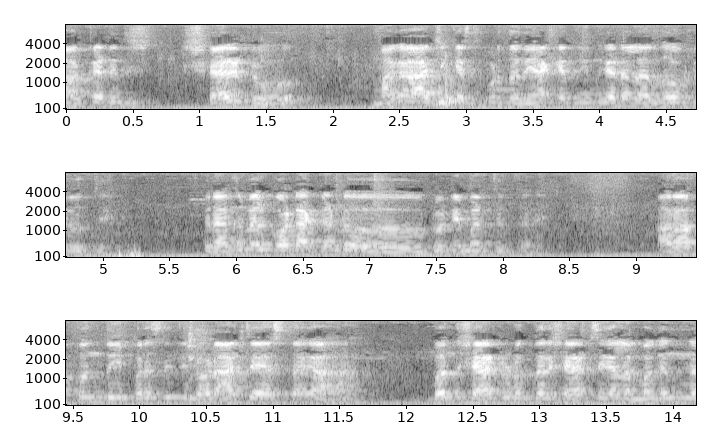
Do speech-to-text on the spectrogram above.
ಹಾಕೊಂಡಿದ್ದ ಶರ್ಟು ಮಗ ಆಚೆ ಕೆಸ್ಬಿಡ್ತಾನೆ ಯಾಕಂದ್ರೆ ಹಿಂದ್ಗಡೆ ಅರ್ಧ ಅರ್ಧೋಗ್ಬಿಟ್ಟಿರುತ್ತೆ ಇವ್ರು ಅದ್ರ ಮೇಲೆ ಕೋಟ್ ಹಾಕೊಂಡು ಡ್ಯೂಟಿ ಮಾಡ್ತಿರ್ತಾರೆ. ಅವ್ರ ಅಪ್ಪಂದು ಈ ಪರಿಸ್ಥಿತಿ ನೋಡಿ ಆಚೆ ಹಸ್ದಾಗ ಬಂದು ಶರ್ಟ್ ಹುಡುಕ್ತಾರೆ ಶರ್ಟ್ ಸಿಗಲ್ಲ ಮಗನ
